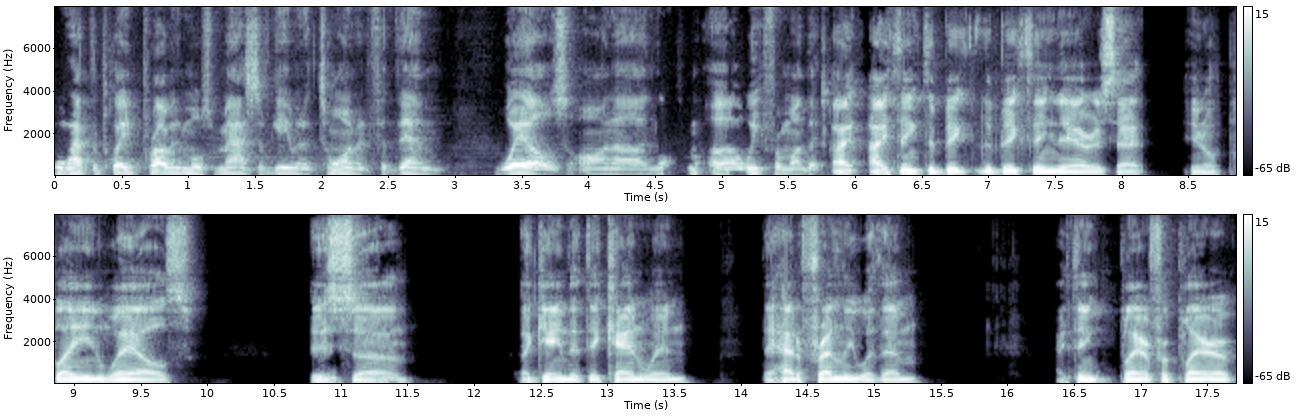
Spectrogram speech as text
and have to play probably the most massive game in the tournament for them, Wales, on a uh, week from Monday. I, I think the big the big thing there is that you know playing Wales is um, a game that they can win. They had a friendly with them. I think player for player,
